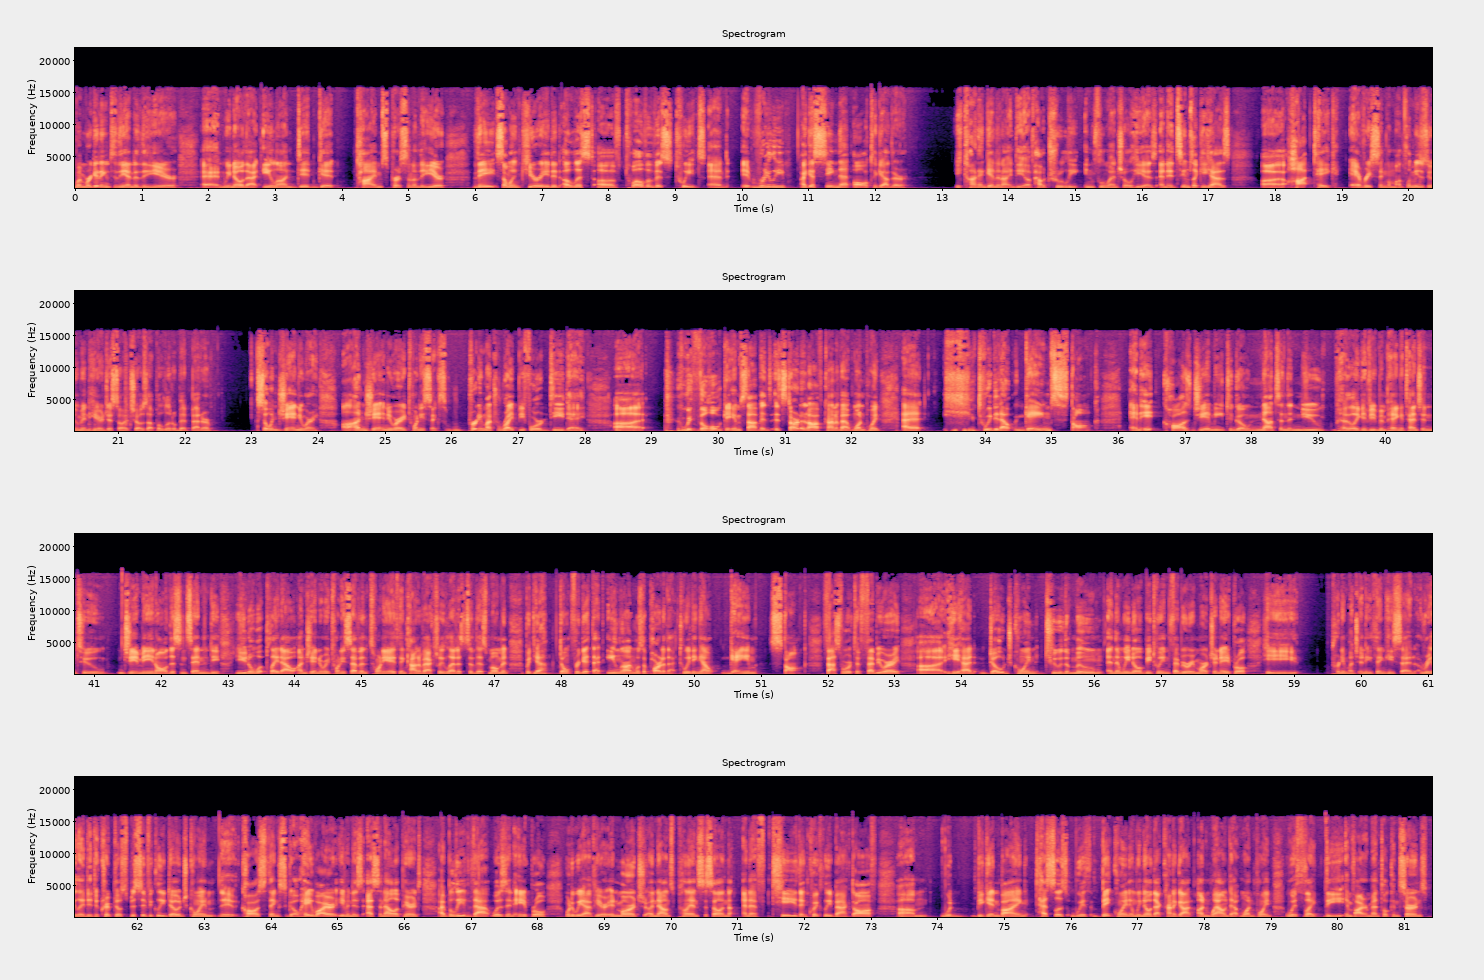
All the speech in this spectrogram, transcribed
When we're getting to the end of the year and we know that Elon did get Times Person of the Year, they someone curated a list of 12 of his tweets and it really I guess seeing that all together you kind of get an idea of how truly influential he is and it seems like he has a hot take every single month. Let me zoom in here just so it shows up a little bit better. So in January, on January 26th, pretty much right before D Day, uh, with the whole GameStop, it, it started off kind of at one point at he tweeted out game stonk and it caused GME to go nuts. And then you, like, if you've been paying attention to GME and all this insanity, you know what played out on January 27th, 28th, and kind of actually led us to this moment. But yeah, don't forget that Elon was a part of that, tweeting out game stonk. Fast forward to February, uh, he had Dogecoin to the moon. And then we know between February, March, and April, he pretty much anything he said related to crypto, specifically Dogecoin. It caused things to go haywire, even his SNL appearance. I believe that was in April. What do we have here? In March, announced plans to sell an NFT, then quickly backed off. Um, would begin buying Teslas with Bitcoin. And we know that kind of got unwound at one point with like the environmental concerns.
